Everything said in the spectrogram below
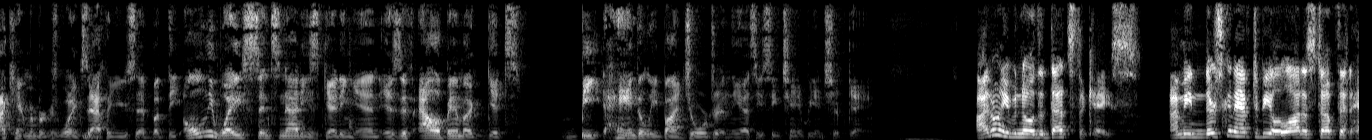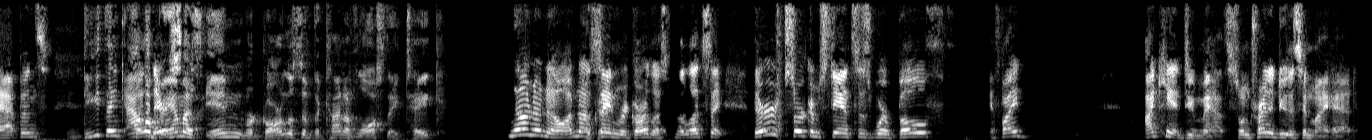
I can't remember because what exactly you said. But the only way Cincinnati's getting in is if Alabama gets beat handily by Georgia in the SEC championship game. I don't even know that that's the case. I mean, there's going to have to be a lot of stuff that happens. Do you think Alabama's in regardless of the kind of loss they take? No, no, no. I'm not okay. saying regardless, but let's say there are circumstances where both if I I can't do math, so I'm trying to do this in my head.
